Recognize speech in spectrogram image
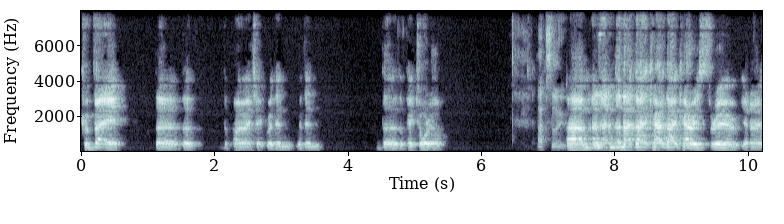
convey the the, the poetic within within the the pictorial. Absolutely. Um, and, and, and that, that, that carries through, you know,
